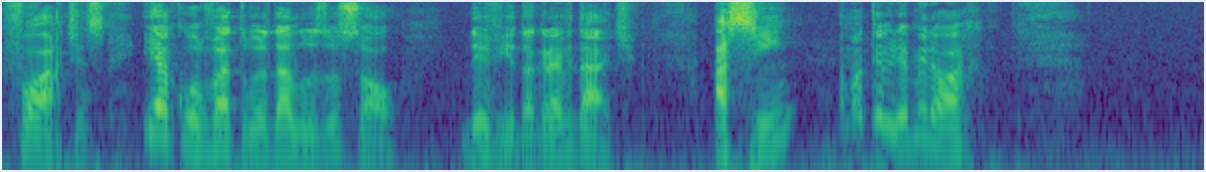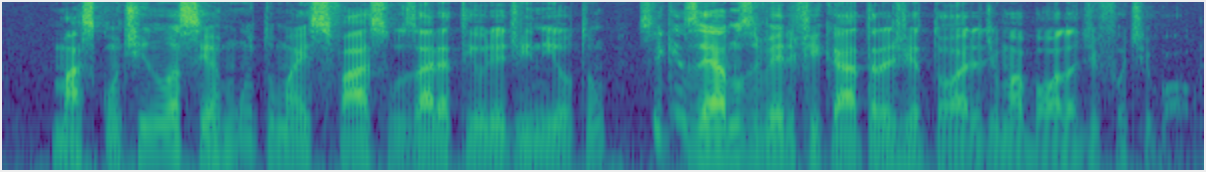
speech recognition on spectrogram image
fortes e a curvatura da luz do Sol devido à gravidade. Assim, é uma teoria melhor. Mas continua a ser muito mais fácil usar a teoria de Newton se quisermos verificar a trajetória de uma bola de futebol.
